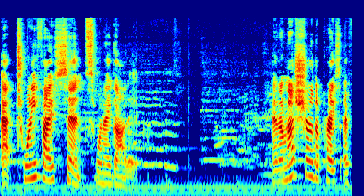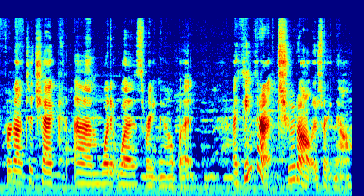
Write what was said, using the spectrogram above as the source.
at 25 cents when I got it and I'm not sure the price I forgot to check um, what it was right now but I think they're at two dollars right now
